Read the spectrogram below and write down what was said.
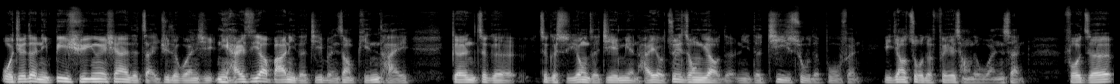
我觉得你必须因为现在的载具的关系，你还是要把你的基本上平台跟这个这个使用者界面，还有最重要的你的技术的部分，一定要做得非常的完善。否则，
